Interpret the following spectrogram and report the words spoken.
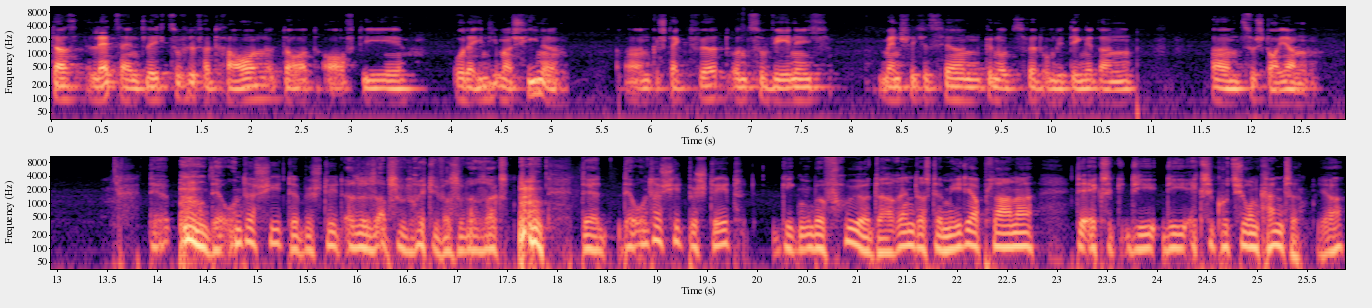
dass letztendlich zu viel Vertrauen dort auf die oder in die Maschine ähm, gesteckt wird und zu wenig menschliches Hirn genutzt wird, um die Dinge dann ähm, zu steuern. Der, der Unterschied, der besteht, also das ist absolut richtig, was du da sagst. Der, der Unterschied besteht gegenüber früher darin, dass der Mediaplaner die, die, die Exekution kannte. Ja?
